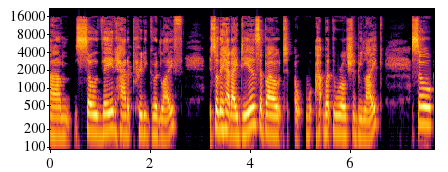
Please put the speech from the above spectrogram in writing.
um, so they'd had a pretty good life. So they had ideas about uh, what the world should be like so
